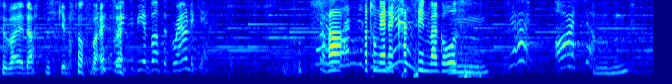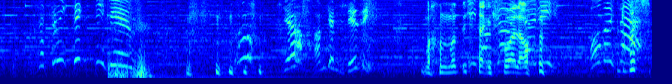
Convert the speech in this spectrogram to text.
Dass wir beide dachten, es geht noch weiter. Great to be above the ground again. die Erwartung einer Cutscene war groß. Hm. It's awesome. A 360 view! Yeah, I'm getting dizzy. Warum muss ich eigentlich vorlaufen? Du bist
